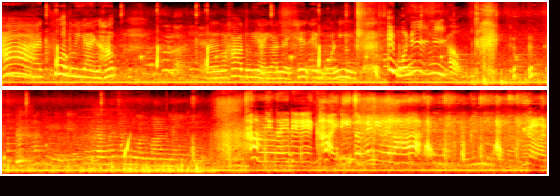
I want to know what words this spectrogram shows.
ฆ่าพวกตัวใหญ่นะครับเราจะไปฆ่าตัวใหญ่กันอย่างเช่นไอ้หมอนี่ไอ้หมอนี่นี่เอาชัดอยู่เลยแสดงว่าจำนวนวันยังทำยังไงดี ขายดีจนไม่มีเวลา งาน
